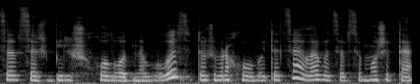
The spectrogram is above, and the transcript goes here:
це все ж більш холодне волосся, тож враховуйте це, але ви це все можете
